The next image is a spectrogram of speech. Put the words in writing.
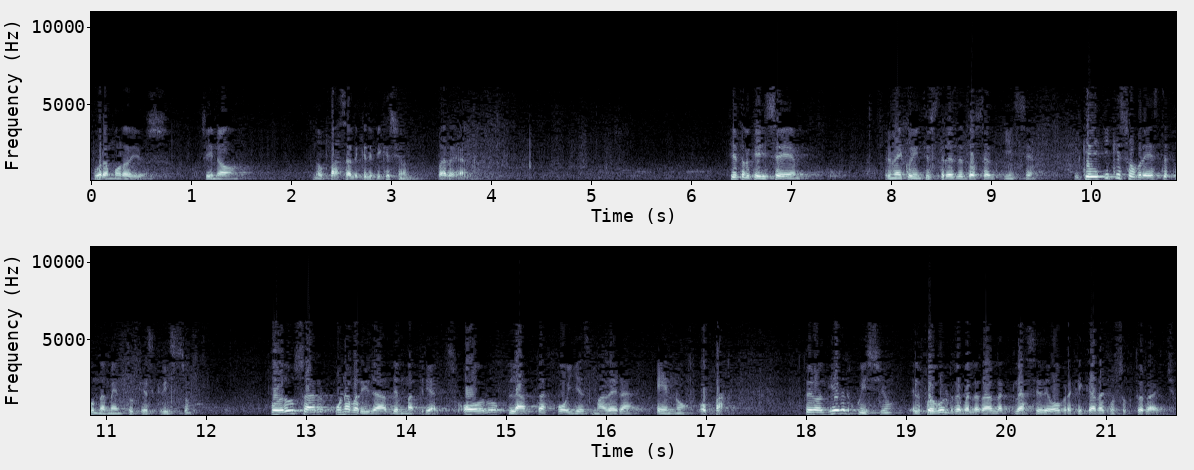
por amor a Dios. Si no, no pasa la calificación para regalo. Fíjate lo que dice 1 Corintios 3, de 12 al 15. El que edifique sobre este fundamento que es Cristo, podrá usar una variedad de materiales, oro, plata, joyas, madera, heno o paja. Pero al día del juicio, el fuego revelará la clase de obra que cada constructor ha hecho.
